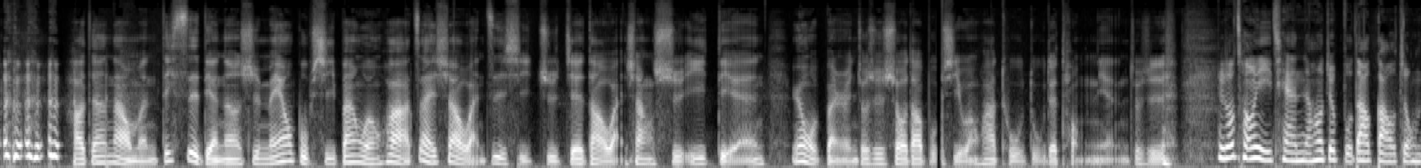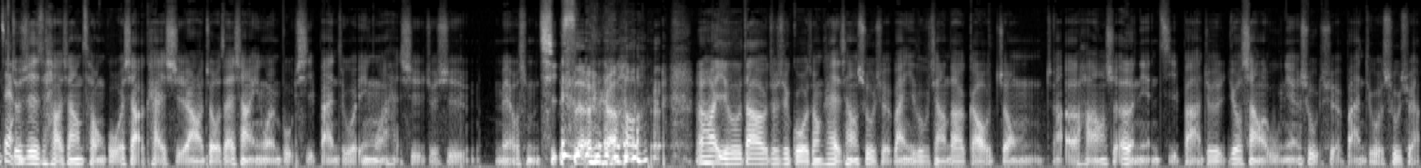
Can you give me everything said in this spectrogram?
好的，那我们第四点呢是没有补习班文化，在校晚自习直接到晚上十一点。因为我本人就是受到补习文化荼毒的童年，就是 你说从以前然后就补到高中这样，就是好像从国小开始，然后就在上英文补习班，结果英文还是就是没有什么起色，然后 然后一路到就是国中开始上数学班，一路上到高中，呃，好像是二年级吧，就是又上了五年数学班，结果数学好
